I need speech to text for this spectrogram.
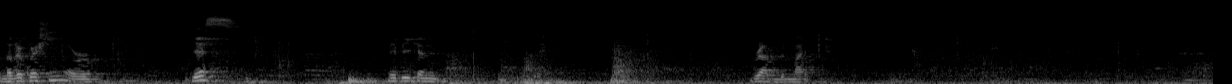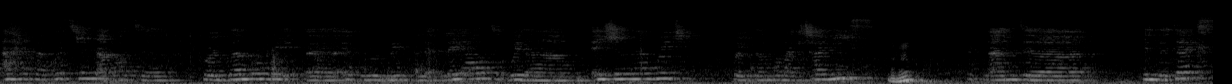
Another question or? Yes? Maybe you can grab the mic. I have a question about, uh, for example, we, uh, if we make a layout with an Asian language, for example, like Chinese, Mm-hmm. and uh, in the text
